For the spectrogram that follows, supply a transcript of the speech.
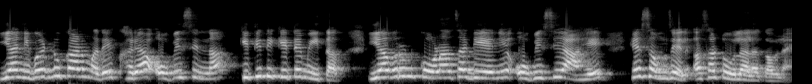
या निवडणुकांमध्ये खऱ्या ओबीसींना किती तिकिटे मिळतात यावरून कोणाचा डीएनए ओबीसी आहे हे समजेल असा टोला लगावलाय.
